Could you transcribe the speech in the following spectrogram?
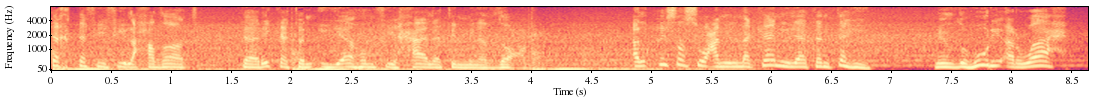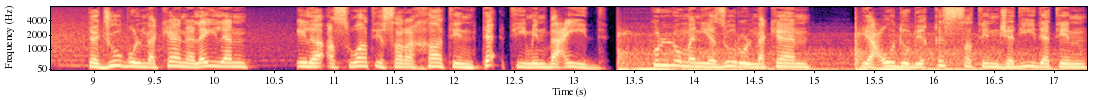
تختفي في لحظات تاركة إياهم في حالة من الذعر. القصص عن المكان لا تنتهي. من ظهور أرواح تجوب المكان ليلا إلى أصوات صرخات تأتي من بعيد. كل من يزور المكان يعود بقصة جديدة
